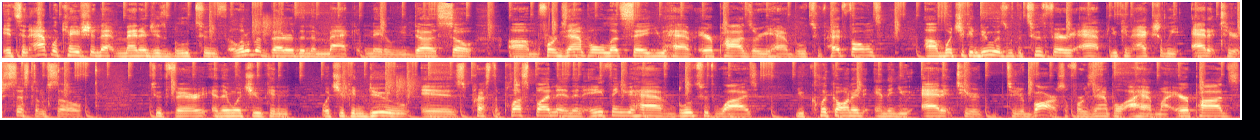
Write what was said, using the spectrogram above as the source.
it's an application that manages Bluetooth a little bit better than the Mac natively does. So, um, for example, let's say you have AirPods or you have Bluetooth headphones. Um, what you can do is with the Tooth Fairy app, you can actually add it to your system. So, Tooth Fairy, and then what you can what you can do is press the plus button and then anything you have Bluetooth wise, you click on it and then you add it to your to your bar. So for example, I have my AirPods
